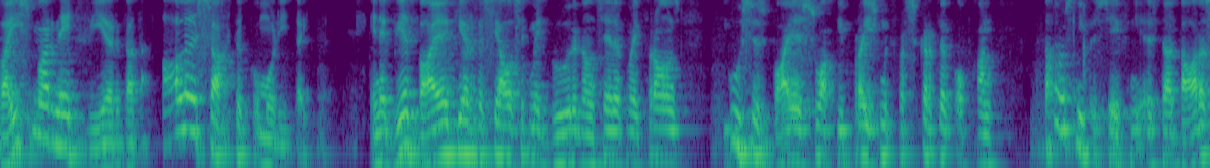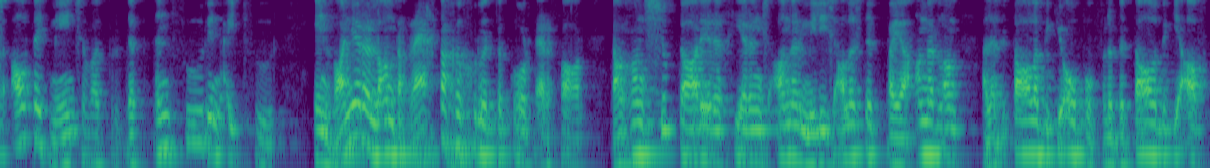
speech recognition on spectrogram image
wys maar net weer dat alle sagte kommoditeite en ek weet baie keer gesels ek met boere dan sê hulle vir my Frans die oes is baie swak, die prys moet verskriklik opgaan. Wat ons nie besef nie is dat daar is altyd mense wat produk invoer en uitvoer en wanneer 'n land regtig 'n groot tekort ervaar, dan gaan soek daardie regerings ander milies alles dit by 'n ander land. Hulle betaal 'n bietjie op of hulle betaal 'n bietjie af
